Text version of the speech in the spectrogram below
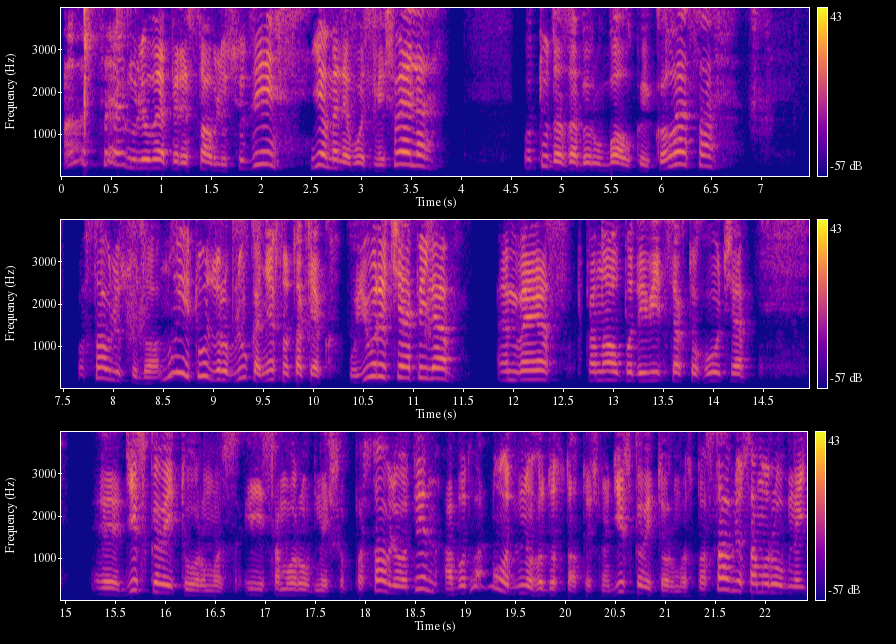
А це рульове переставлю сюди. Є в мене восьмий швеллер. Оттуда заберу балку і колеса. Поставлю сюди. Ну і тут зроблю, звісно, так як у Юри Чепіля, МВС канал, подивіться, хто хоче. Е, Дисковий тормоз і саморобний, щоб поставлю один або два. Ну, одного достатньо. Дисковий тормоз поставлю саморобний.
